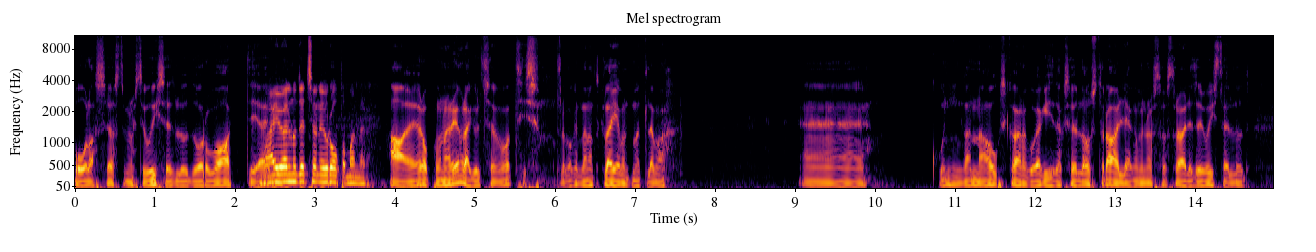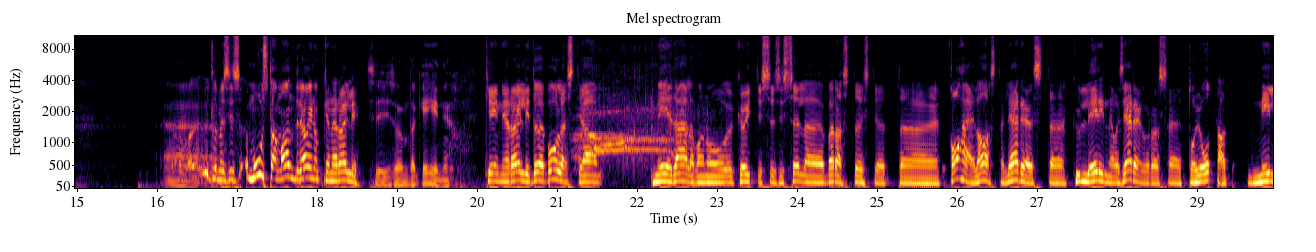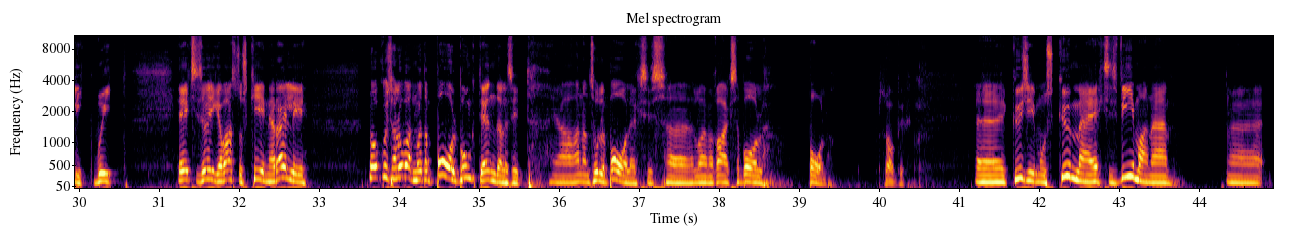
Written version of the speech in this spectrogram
Poolas see aasta minu arust ei võistelnud, Horvaatia ma ei öelnud, et see on Euroopa manner. aa, Euroopa manner ei olegi üldse, vot siis tuleb hakata natuke laiemalt mõtlema äh,. kuninganna auks ka, nagu vägisi tahaks öelda Austraalia, aga minu arust Austraalias ei võistelnud äh,. ütleme siis musta mandri ainukene ralli. siis on ta Keenia Keenia ralli tõepoolest ja meie tähelepanu köitis see siis sellepärast tõesti, et äh, kahel aastal järjest, äh, küll erinevas järjekorras, äh, Toyotat nelikvõit. ehk siis õige vastus Keenia ralli, no kui sa lubad, ma võtan pool punkti endale siit ja annan sulle pool, ehk siis loeme kaheksa pool, pool. sobib. Küsimus kümme ehk siis viimane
